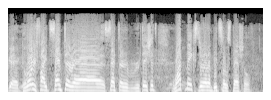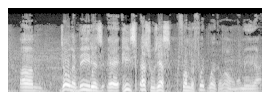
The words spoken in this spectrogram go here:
g- glorified center uh, center rotations. What makes Joel Embiid so special? Joel Embiid is uh, he's special just from the footwork alone. I mean, I,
